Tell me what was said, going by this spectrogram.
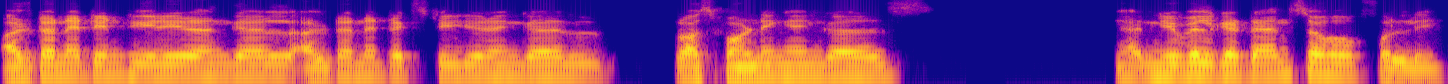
alternate interior angle, alternate exterior angle, corresponding angles. And you will get the answer hopefully.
